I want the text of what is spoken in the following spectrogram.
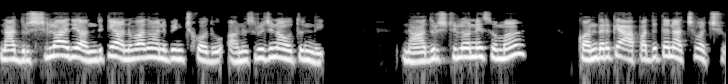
నా దృష్టిలో అది అందుకే అనువాదం అనిపించుకోదు అనుసృజన అవుతుంది నా దృష్టిలోనే సుమ కొందరికి ఆ పద్ధతి నచ్చవచ్చు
